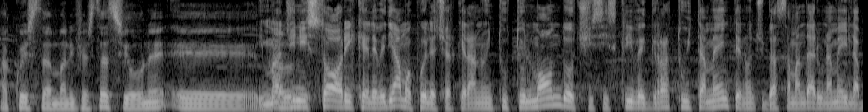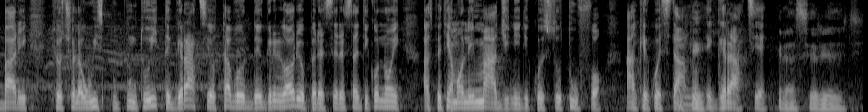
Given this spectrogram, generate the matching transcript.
a questa manifestazione. E... Immagini storiche le vediamo e poi le cercheranno in tutto il mondo, ci si iscrive gratuitamente, non ci basta mandare una mail a bari.wisp.it. Grazie Ottavo De Gregorio per essere stati con noi, aspettiamo le immagini di questo tuffo anche quest'anno okay. e grazie. Grazie, arrivederci.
